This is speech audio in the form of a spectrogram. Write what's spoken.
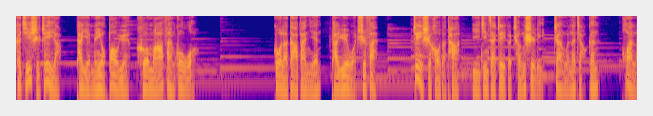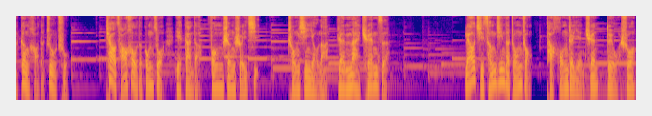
可即使这样，他也没有抱怨和麻烦过我。过了大半年，他约我吃饭，这时候的他已经在这个城市里站稳了脚跟，换了更好的住处，跳槽后的工作也干得风生水起，重新有了人脉圈子。聊起曾经的种种，他红着眼圈对我说。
